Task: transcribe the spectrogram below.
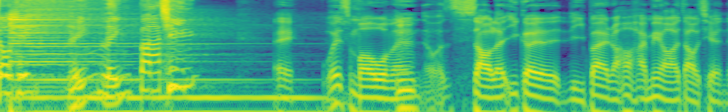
收听零零八七。哎，为什么我们嗯。少了一个礼拜，然后还没有要道歉？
